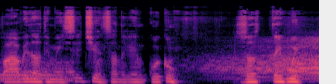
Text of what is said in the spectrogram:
và bây giờ thì mình sẽ chuyển sang tựa game cuối cùng The Stay Win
